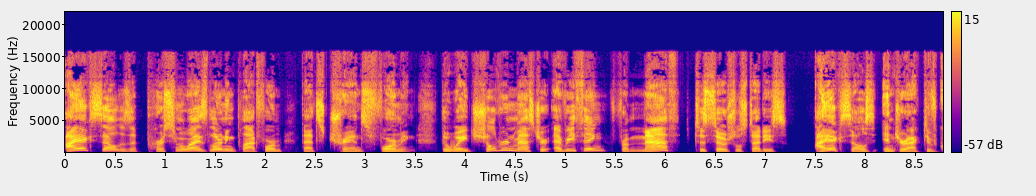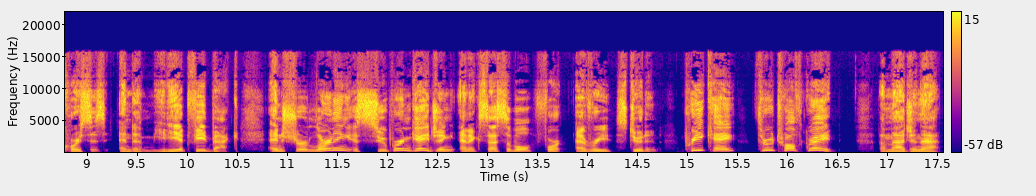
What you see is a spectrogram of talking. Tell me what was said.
IXL is a personalized learning platform that's transforming the way children master everything from math to social studies. IXL's interactive courses and immediate feedback ensure learning is super engaging and accessible for every student, pre K through 12th grade. Imagine that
